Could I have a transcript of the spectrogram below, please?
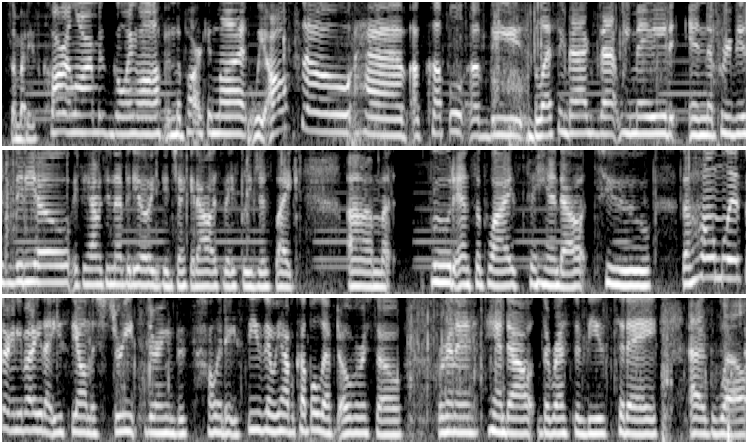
Somebody's car alarm is going off in the parking lot. We also have a couple of the blessing bags that we made in the previous video. If you haven't seen that video, you can check it out. It's basically just like um, food and supplies to hand out to the homeless or anybody that you see on the streets during this holiday season. We have a couple left over, so we're gonna hand out the rest of these today, as well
